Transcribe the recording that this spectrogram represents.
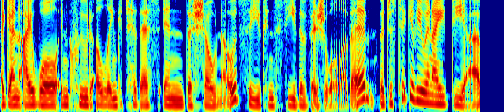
Again, I will include a link to this in the show notes so you can see the visual of it. But just to give you an idea,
